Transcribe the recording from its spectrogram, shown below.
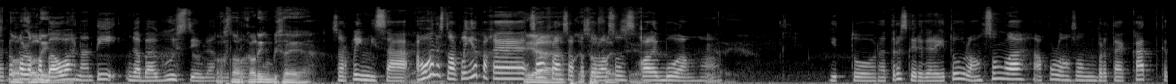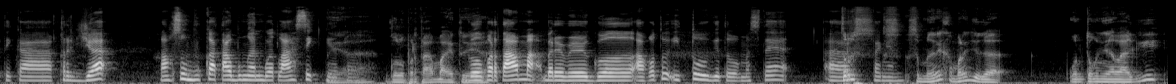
tapi kalau ke bawah nanti nggak bagus dia bilang gitu snorkeling bisa ya. snorkeling bisa aku kan snorkelingnya pakai Iya, soft waktu itu langsung iya. sekali buang ha. Iya, iya. gitu nah terus gara-gara itu langsung lah aku langsung bertekad ketika kerja langsung buka tabungan buat lasik gitu Iya, Goal pertama itu goal ya. pertama bener-bener goal aku tuh itu gitu maksudnya eh, Terus pengen se- sebenarnya kemarin juga untungnya lagi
